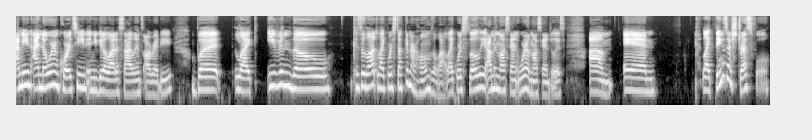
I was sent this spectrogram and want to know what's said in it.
I mean, I know we're in quarantine and you get a lot of silence already, but like even though because a lot like we're stuck in our homes a lot like we're slowly i'm in los angeles we're in los angeles um and like things are stressful.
